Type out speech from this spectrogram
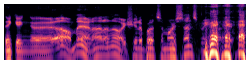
thinking, uh, "Oh man, I don't know, I should have brought some more sunscreen."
